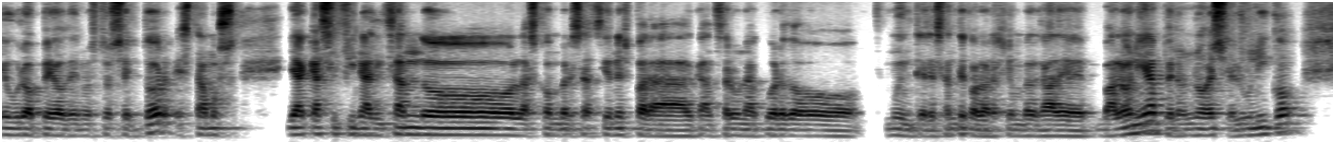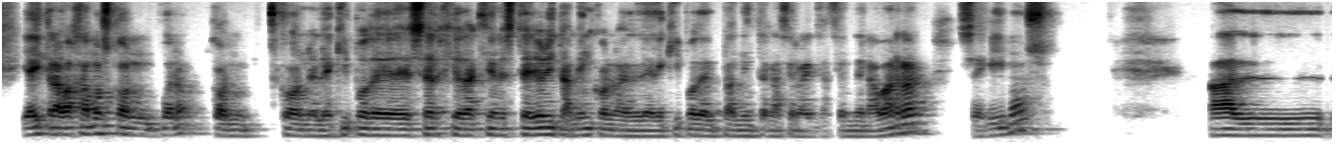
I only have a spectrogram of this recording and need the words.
europeo de nuestro sector. Estamos ya casi finalizando las conversaciones para alcanzar un acuerdo muy interesante con la región belga de Balonia, pero no es el único. Y ahí trabajamos con, bueno, con, con el equipo de Sergio de Acción Exterior y también con el equipo del Plan de Internacionalización de Navarra. Seguimos. Al...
